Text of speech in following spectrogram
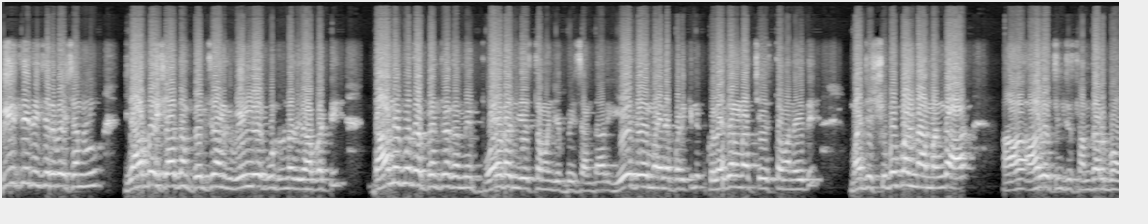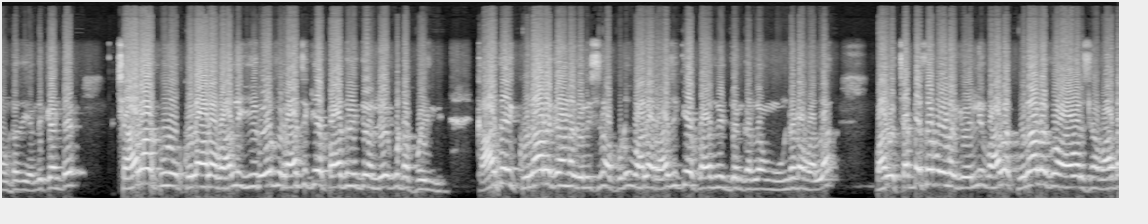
బీసీ రిజర్వేషన్లు యాభై శాతం పెంచడానికి వీలు లేకుంటున్నది కాబట్టి దాన్ని కూడా పెంచడానికి మేము పోరాటం చేస్తామని చెప్పేసి అంటారు. ఏదేమైనప్పటికీ కులగణన చేస్తామనేది మంచి శుభ పరిణామంగా ఆలోచించే సందర్భం ఉంటుంది. ఎందుకంటే చాలా కులాల వాళ్ళు ఈ రోజు రాజకీయ ప్రాతినిధ్యం లేకుండా పోయింది. కాదే కులాల గణన తెలిసినప్పుడు వాళ్ళ రాజకీయ ప్రాతినిధ్యం కల ఉండడం వల్ల వాళ్ళు చట్టసభలోకి వెళ్ళి వాళ్ళ కులాలకు కావాల్సిన వాట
